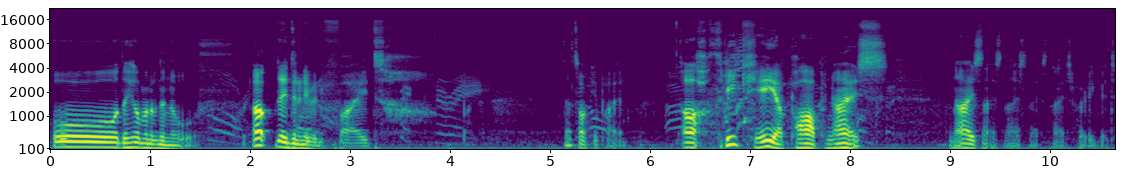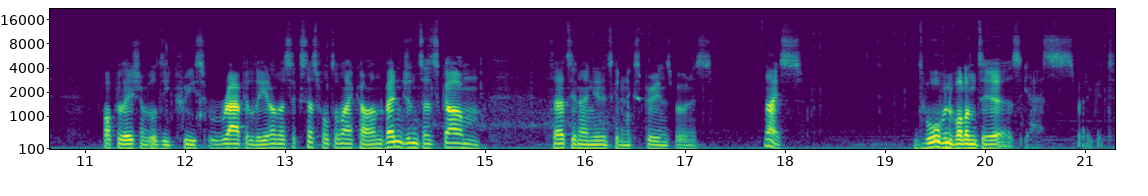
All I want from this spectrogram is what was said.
or the Hillmen of the North. Oh, they didn't even fight. Let's occupy it. Oh, 3k a pop, nice. Nice, nice, nice, nice, nice, very good. Population will decrease rapidly. Another successful Tonakon. Vengeance has come. 39 units get an experience bonus. Nice. Dwarven volunteers. Yes, very good.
